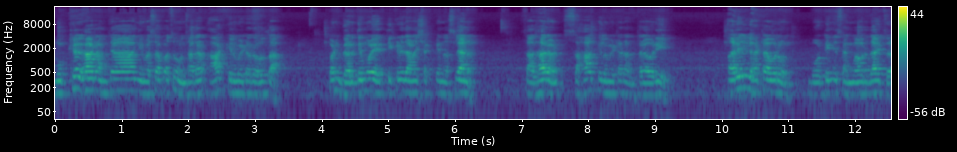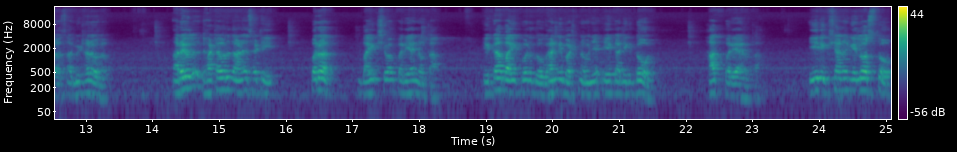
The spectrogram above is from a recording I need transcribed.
मुख्य घाट आमच्या निवासापासून साधारण आठ किलोमीटर होता. पण गर्दीमुळे तिकडे जाणं शक्य नसल्यानं साधारण सहा किलोमीटर अंतरावरील अरेल घाटावरून बोटीने संगमावर जायचं असं आम्ही ठरवलं. अरेल घाटावर जाण्यासाठी परत बाईकशिवाय पर्याय नव्हता. एका बाईकवर दोघांनी बसणं म्हणजे एक अधिक दोन हाच पर्याय होता. ई रिक्षानं गेलो असतो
